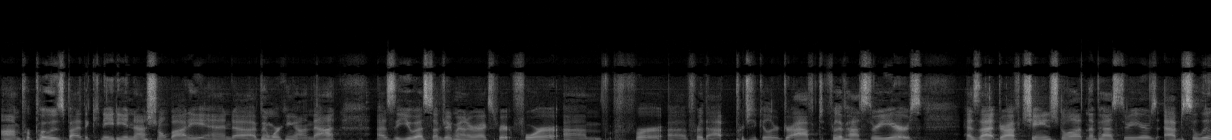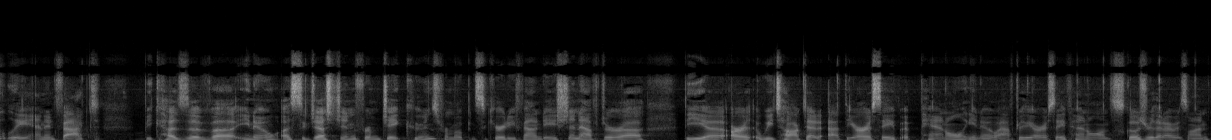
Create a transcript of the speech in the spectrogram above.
um, proposed by the Canadian national body, and uh, I've been working on that as the U.S. subject matter expert for um, for uh, for that particular draft for the past three years. Has that draft changed a lot in the past three years? Absolutely, and in fact because of uh, you know a suggestion from Jake Kouns from Open Security Foundation after uh, the uh, we talked at, at the RSA panel, you know, after the RSA panel on disclosure that I was on,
